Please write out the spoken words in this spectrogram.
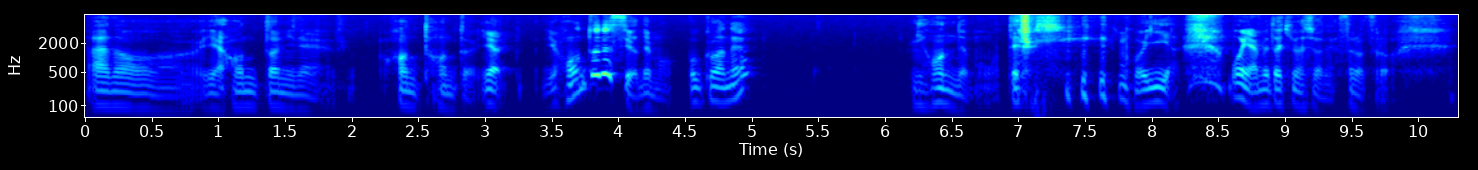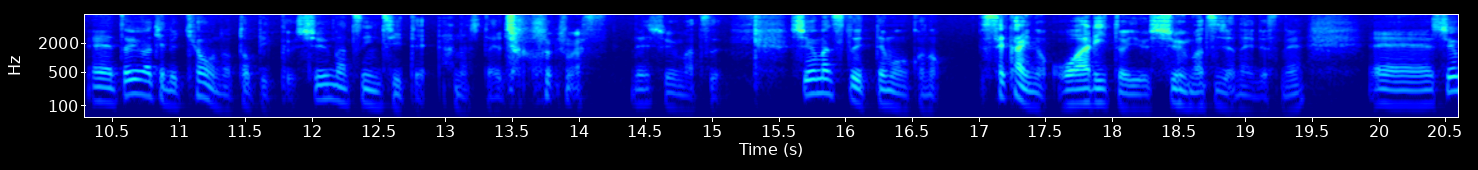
あのいや本当にね本当本当いやいや本当ですよ。でも僕はね日本でも持ってる。しもういいや。もうやめときましょうね。そろそろ、えー、というわけで今日のトピック週末について話したいと思います。ね週末。週末といってもこの世界の終わりという週末じゃないですね、えー、週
